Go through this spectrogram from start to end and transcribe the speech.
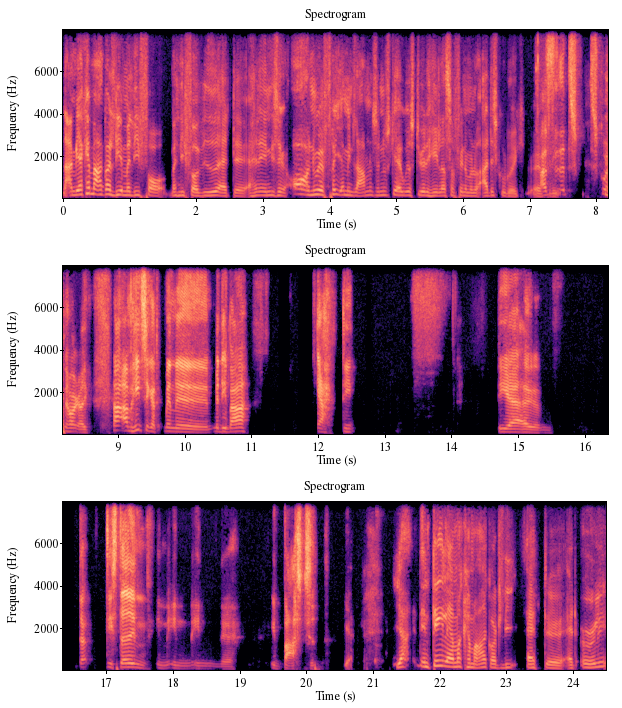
Nej, men jeg kan meget godt lide, at man lige får, man lige får at vide, at øh, han endelig siger, åh, nu er jeg fri af min lammelse, nu skal jeg ud og styre det hele, og så finder man ud, ej, det skulle du ikke. Øh, fordi, det, det skulle høj grad ikke. Nej, jamen, helt sikkert, men, øh, men det er bare, ja, det, det er, øh, der, det er stadig en, en, en, en, øh, en barsk tid. ja, en del af mig kan meget godt lide, at, øh, at Early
